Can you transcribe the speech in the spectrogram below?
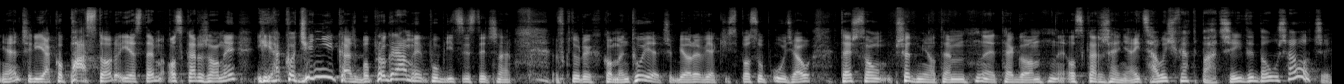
nie? czyli jako pastor jestem oskarżony i jako dziennikarz, bo programy publicystyczne, w których komentuję czy biorę w jakiś sposób udział, też są przedmiotem tego oskarżenia. I cały świat patrzy i wybałusza oczy.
